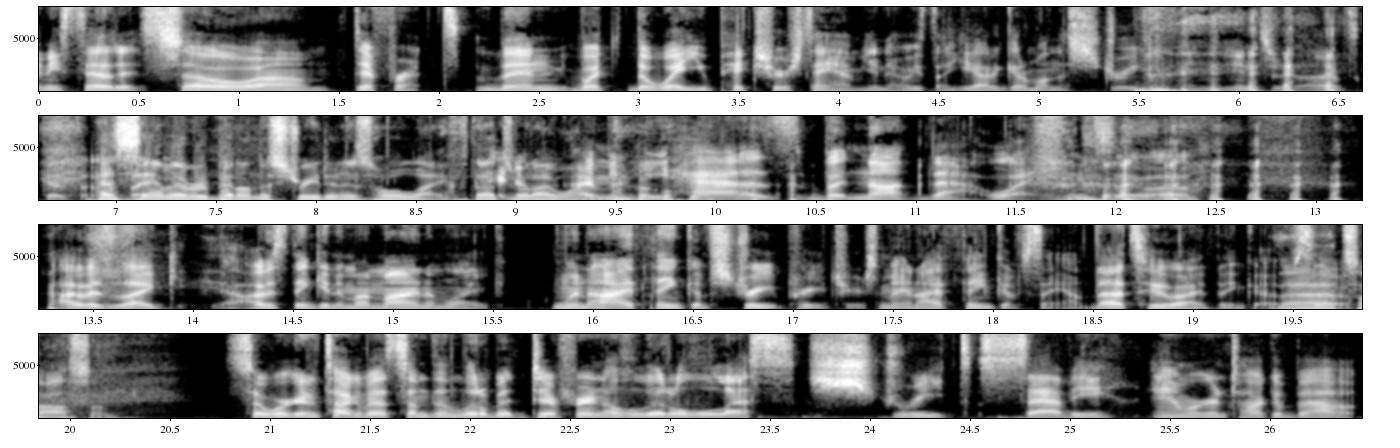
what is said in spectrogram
and he said it's so um, different than what the way you picture Sam. You know, he's like you got to get him on the street. And, and Has Sam ever been on the street in his whole life? That's I what I want. I mean, know. he has, but not that way. And so uh, I was like, I was thinking in my mind, I'm like, when I think of street preachers, man, I think of Sam. That's who I think of. That's so. awesome. So we're going to talk about something a little bit different, a little less street savvy, and we're going to talk about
